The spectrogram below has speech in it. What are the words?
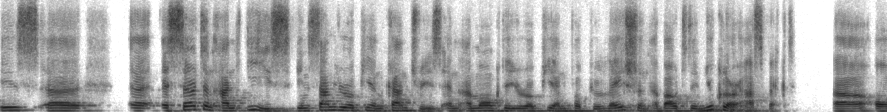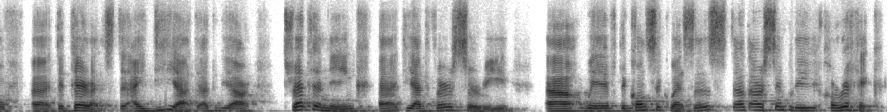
is a certain unease in some European countries and among the European population about the nuclear aspect uh, of uh, deterrence, the idea that we are threatening uh, the adversary uh, with the consequences that are simply horrific,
